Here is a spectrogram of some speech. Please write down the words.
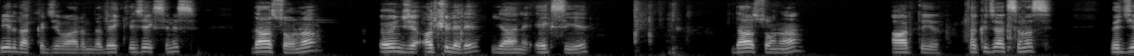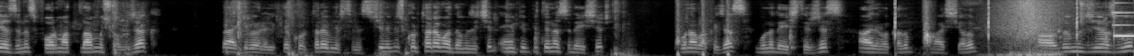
Bir dakika civarında bekleyeceksiniz. Daha sonra önce aküleri yani eksiği daha sonra artıyı takacaksınız ve cihazınız formatlanmış olacak. Belki böylelikle kurtarabilirsiniz. Şimdi biz kurtaramadığımız için MPPT nasıl değişir? Buna bakacağız. Bunu değiştireceğiz. Haydi bakalım başlayalım. Aldığımız cihaz bu.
